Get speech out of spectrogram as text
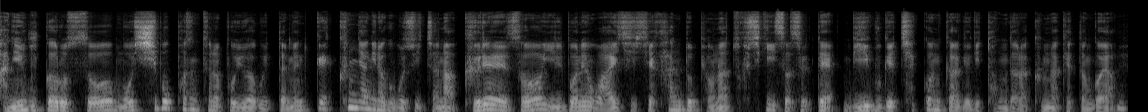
단일 국가로서 뭐 15%나 보유하고 있다면 꽤 큰 양이라고 볼 수 있잖아. 그래서 일본의 YCC 한도 변화 소식이 있었을 때 미국의 채권 가격이 덩달아 급락했던 거야. 음.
